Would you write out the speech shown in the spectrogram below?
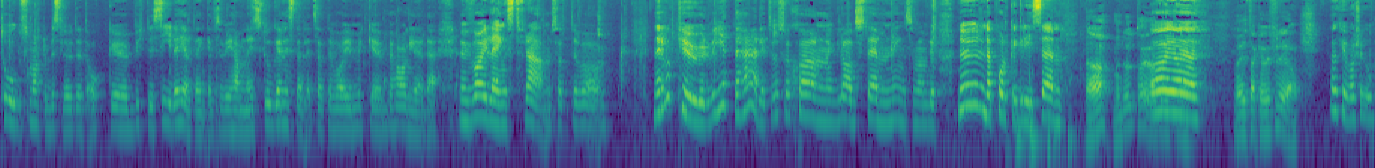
tog smarta beslutet och eh, bytte sida helt enkelt. Så vi hamnade i skuggan istället. Så att det var ju mycket behagligare där. Men vi var ju längst fram så att det var... Nej det var kul, det var jättehärligt. Det var så skön, glad stämning som man blev. Nu är den där polkagrisen. ja, men då tar jag Oj lite. oj oj. Men vi tackar vi för det då. Okej, varsågod.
